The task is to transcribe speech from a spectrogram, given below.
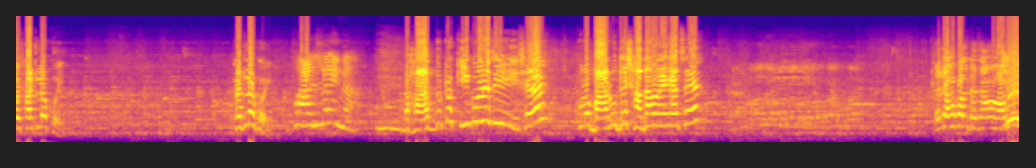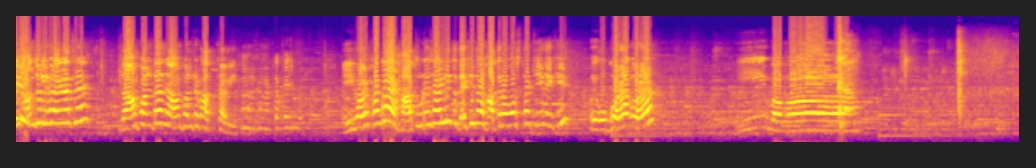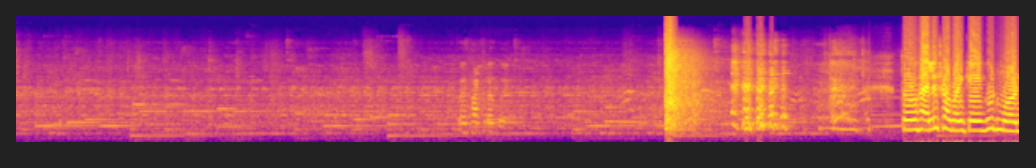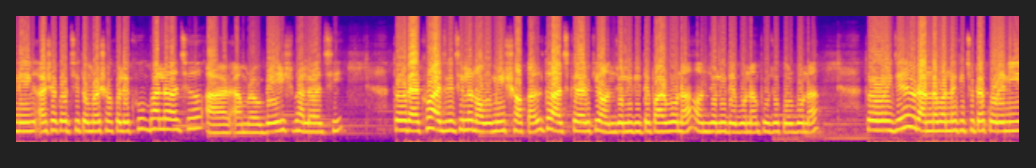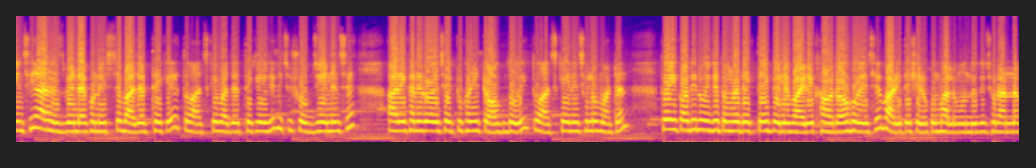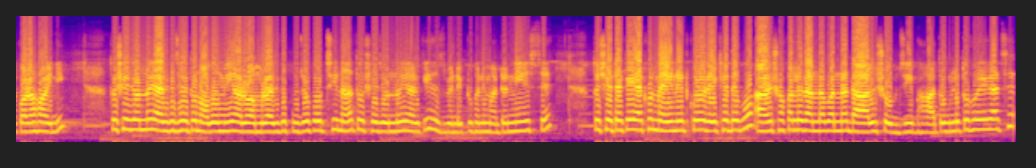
কই ফাটলো কই? ফাটলো কই? পারলই না। হাত দুটো কি করেছিস হ্যাঁ? পুরো বারুদে সাদা হয়ে গেছে। জামা পাল্টা জামা অঞ্জলি অঞ্জলি হয়ে গেছে। জামা পাল্টা জামা পাল্টে ভাত খাবি। এইভাবে ফাটায়? হাত উড়ে যায়নি তো? দেখি তোর হাতের অবস্থা কি দেখি। ওই গোড়া গোড়া। ই বাবা। কই ফাটলো কই তো হ্যালো সবাইকে, গুড মর্নিং। আশা করছি তোমরা সকলে খুব ভালো আছো আর আমরাও বেশ ভালো আছি। তো দেখো, আজকে ছিল নবমীর সকাল, তো আজকে আর কি অঞ্জলি দিতে পারব না, অঞ্জলি দেব না, পুজো করব না। তো ওই যে রান্না বান্না কিছুটা করে নিয়েছি আর হাজব্যান্ড এখন এসছে বাজার থেকে। তো আজকে বাজার থেকে এই যে কিছু সবজি এনেছে। আর এখানে রয়েছে একটুখানি টক দই, তো আজকে এনেছিল মাটন। তো এই কদিন ওই যে তোমরা দেখতেই পেলে বাইরে খাওয়া দাওয়া হয়েছে, বাড়িতে সেরকম ভালো মন্দ কিছু রান্না করা হয়নি। তো সেই জন্যই আজকে যেহেতু নবমী আরও আমরা আজকে পুজো করছি না, তো সেই জন্যই আর কি হাজব্যান্ড একটুখানি মাটন নিয়ে এসছে। তো সেটাকে এখন ম্যারিনেট করে রেখে দেবো। আর সকালে রান্না বান্না ডাল, সবজি, ভাত, ওগুলো তো হয়ে গেছে।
